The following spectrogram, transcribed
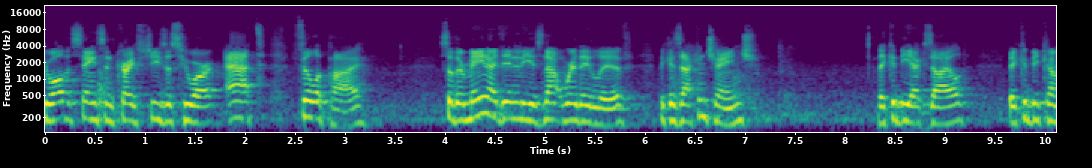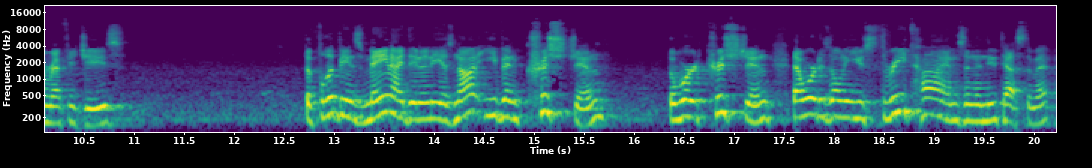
To all the saints in Christ Jesus who are at Philippi. So their main identity is not where they live, because that can change. They could be exiled, they could become refugees. The Philippians' main identity is not even Christian, the word Christian, that word is only used three times in the New Testament.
